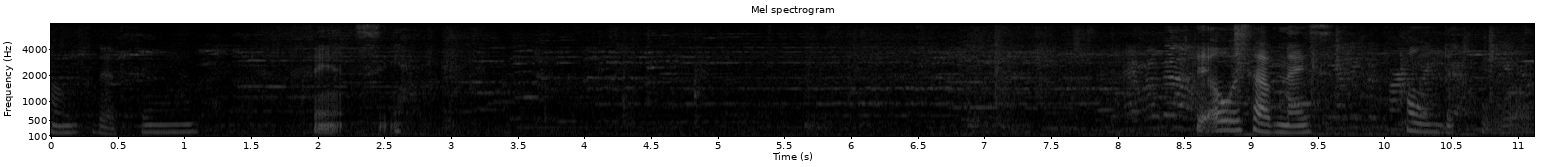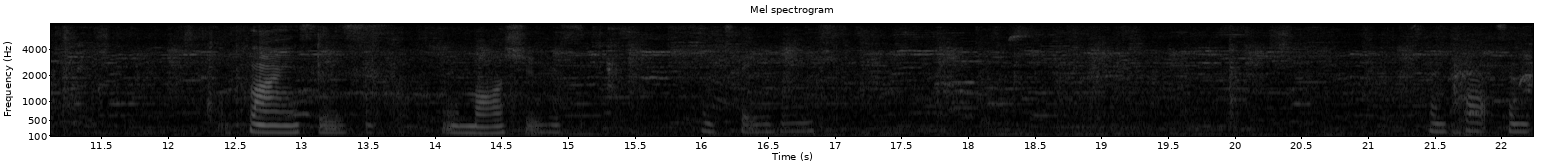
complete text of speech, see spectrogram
Look at that fan. Fancy. They always have nice home decor. Appliances and Marshalls and tables. Some pots and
